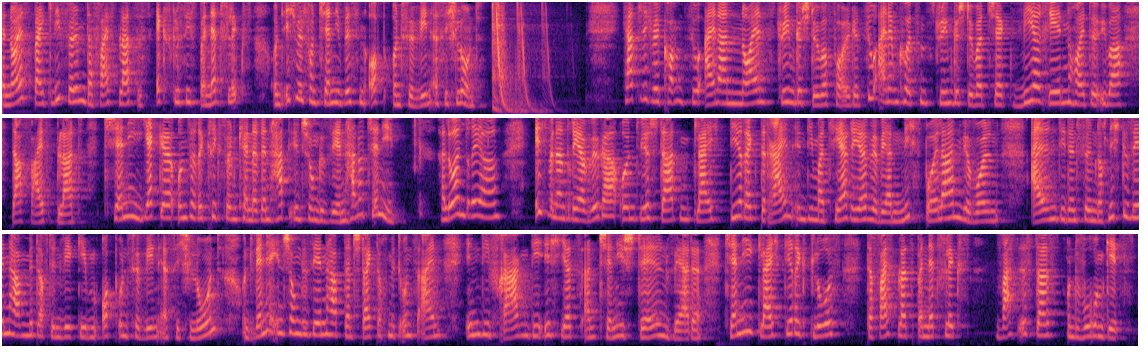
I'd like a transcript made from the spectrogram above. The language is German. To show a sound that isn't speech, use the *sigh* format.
Der neue Spike Lee-Film Der Five Bloods ist exklusiv bei Netflix und ich will von Jenny wissen, ob und für wen es sich lohnt. Herzlich willkommen zu einer neuen Streamgestöber-Folge, zu einem kurzen Streamgestöber-Check. Wir reden heute über Da Five Blood. Jenny Jecke, unsere Kriegsfilmkennerin, hat ihn schon gesehen. Hallo Jenny. Hallo Andrea. Ich bin Andrea Wöger und wir starten gleich direkt rein in die Materie. Wir werden nicht spoilern. Wir wollen allen, die den Film noch nicht gesehen haben, mit auf den Weg geben, ob und für wen er sich lohnt. Und wenn ihr ihn schon gesehen habt, dann steigt doch mit uns ein in die Fragen, die ich jetzt an Jenny stellen werde. Jenny, gleich direkt los. Der Five Platz bei Netflix. Was ist das und worum geht's?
